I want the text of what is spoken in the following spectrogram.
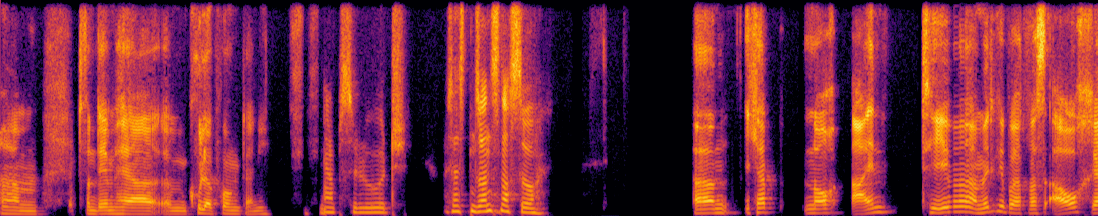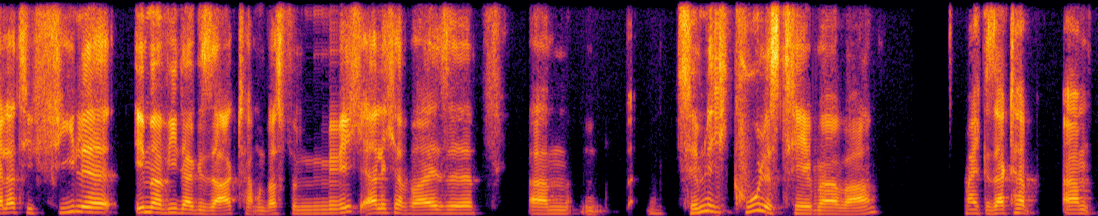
Ähm, von dem her, ähm, cooler Punkt, Danny. Absolut. Was hast du denn sonst noch so? Ähm, ich habe noch ein Thema mitgebracht, was auch relativ viele immer wieder gesagt haben und was für mich ehrlicherweise ähm, ein ziemlich cooles Thema war, weil ich gesagt habe, ähm,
